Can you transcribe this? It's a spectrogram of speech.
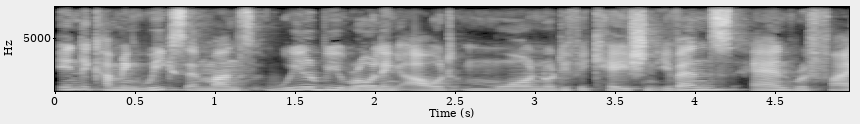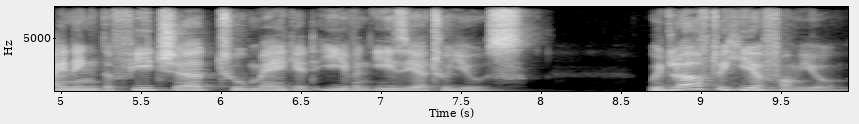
In the coming weeks and months, we'll be rolling out more notification events and refining the feature to make it even easier to use. We'd love to hear from you.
